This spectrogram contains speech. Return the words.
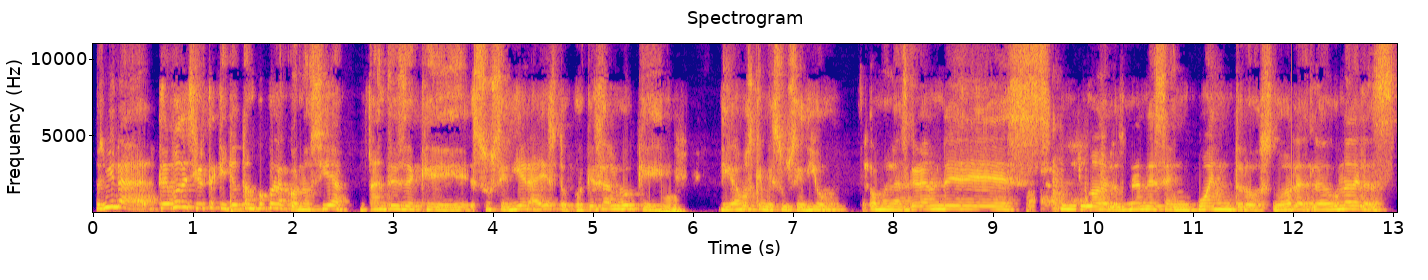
Pues mira, debo decirte que yo tampoco la conocía antes de que sucediera esto, porque es algo que mm digamos que me sucedió, como en las grandes, uno de los grandes encuentros, ¿no? una de las,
